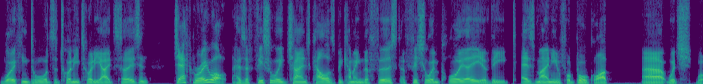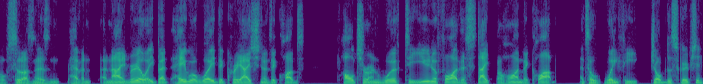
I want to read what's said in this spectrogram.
working towards the 2028 season. Jack Riewoldt has officially changed colours, becoming the first official employee of the Tasmanian Football Club uh, which, well, still doesn't, doesn't have a name really, but he will lead the creation of the club's culture and work to unify the state behind the club. That's a lengthy job description.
